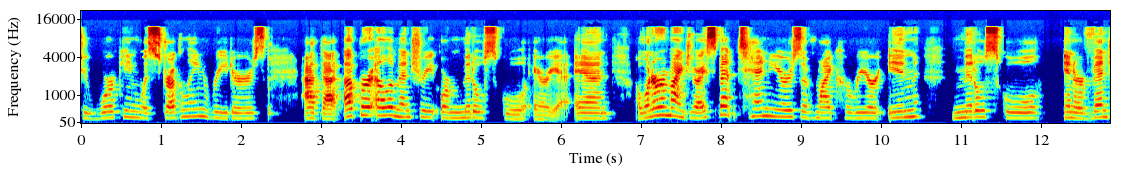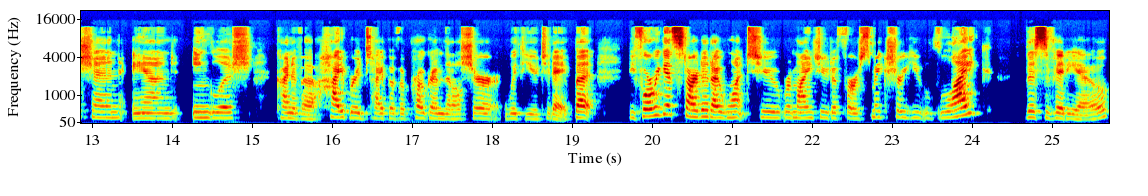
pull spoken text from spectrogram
to working with struggling readers at that upper elementary or middle school area. And I want to remind you, I spent 10 years of my career in middle school intervention and English, kind of a hybrid type of a program that I'll share with you today. But before we get started, I want to remind you to first make sure you like this video.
